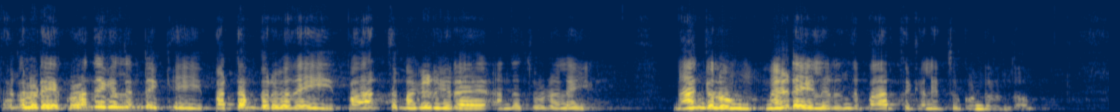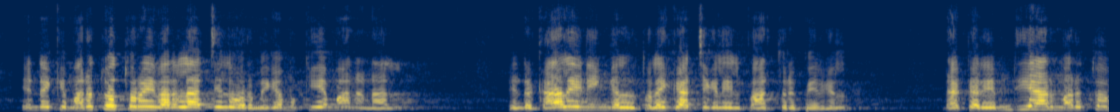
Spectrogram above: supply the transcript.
தங்களுடைய குழந்தைகள் இன்றைக்கு பட்டம் பெறுவதை பார்த்து மகிழ்கிற அந்த சூழலை நாங்களும் மேடையிலிருந்து பார்த்து கழித்து கொண்டிருந்தோம். இன்றைக்கு மருத்துவத்துறை வரலாற்றில் ஒரு மிக முக்கியமான நாள். இன்று காலை நீங்கள் தொலைக்காட்சிகளில் பார்த்திருப்பீர்கள். டாக்டர் எம்ஜிஆர் மருத்துவ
